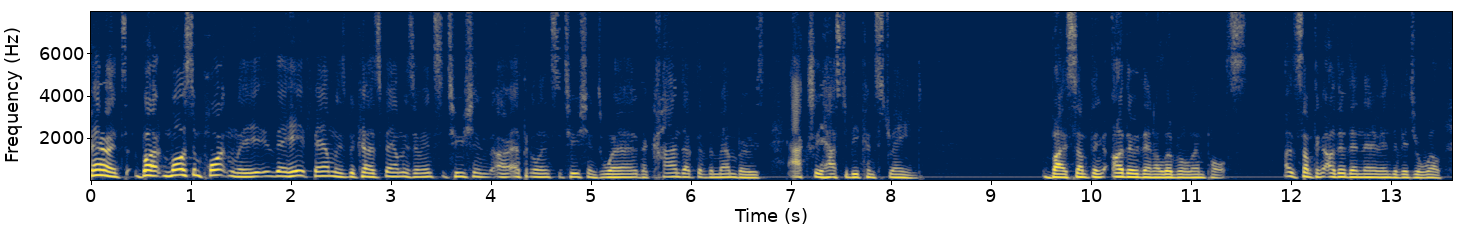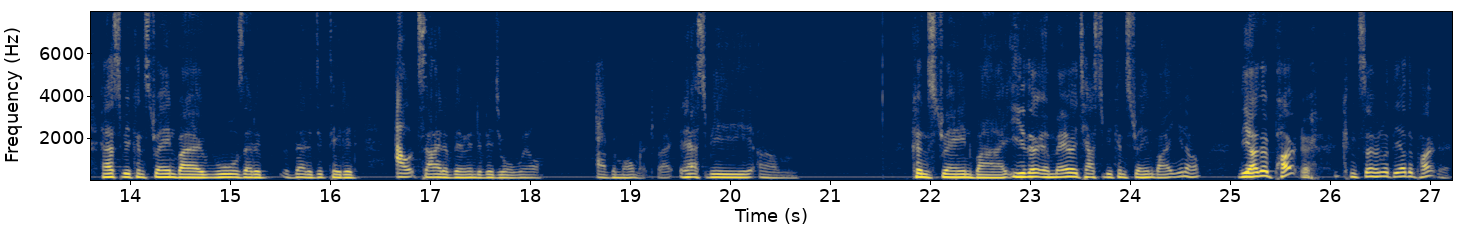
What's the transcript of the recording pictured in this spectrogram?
parents. But most importantly, they hate families because families are institutions, are ethical institutions where the conduct of the members actually has to be constrained by something other than a liberal impulse, uh, something other than their individual will. It has to be constrained by rules that are, that are dictated outside of their individual will at the moment, right? It has to be um, constrained by either a marriage has to be constrained by, you know, the other partner, concerned with the other partner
